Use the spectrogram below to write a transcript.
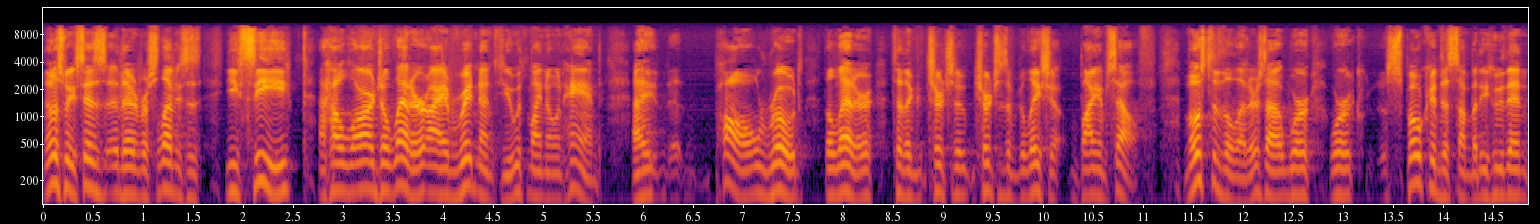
notice what He says there in verse 11. He says, "Ye see how large a letter I have written unto you with mine own hand." I, Paul wrote the letter to the church, churches of Galatia by himself. Most of the letters uh, were, were spoken to somebody who then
